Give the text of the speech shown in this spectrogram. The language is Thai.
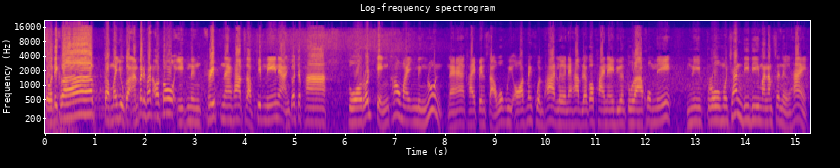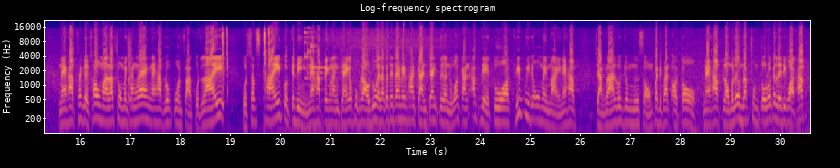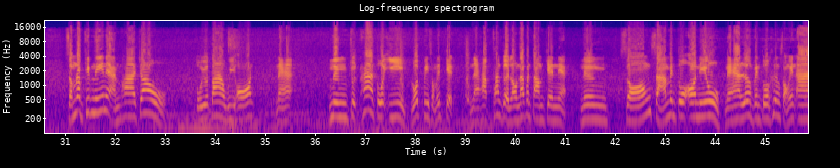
สวัสดีครับ กลับมาอยู่กับอันปฏิพัฒน์ออโต้อีกหนึ่งคลิปนะครับสำหรับคลิปนี้เนี่ยอันก็จะพาตัวรถเก๋งเข้ามาอีกหนึ่งรุ่นนะฮะใครเป็นสาวก v ีออสไม่ควรพลาดเลยนะครับ แล้วก็ภายในเดือนตุลาคมนี้ มีโปรโมชั่นดีๆ มานำเสนอให้นะครับ ถ้าเกิดเข้ามารับชมเป็นครั้งแรกนะครับ รบกวนฝากกดไลค์กด subscribe กดกระดิ่งนะครับ เป็นกำลังใจกับพวกเราด้วย แล้วก็จะได้ไม่พลาดการแจ้งเตือนหรือว่าการอัปเดตตัวคลิปวิดีโอใหม่ๆนะครับ จากร้านรถยนต์มือ 2 ปฏิพัฒน์ออโต้นะครับ เรามาเริ่มรับชมตัวรถกันเลยดีกว่าครับสำหรับคลิปนี้เนี่ยอันพาเจ้า Toyota v ีออนะฮะ 1.5 ตัว E รถปี 2017 นะครับ ถ้าเกิดเรานับกันตามเจนเนี่ย 1 2 3 เป็นตัว All New นะฮะ เริ่มเป็นตัวเครื่อง 2 NR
